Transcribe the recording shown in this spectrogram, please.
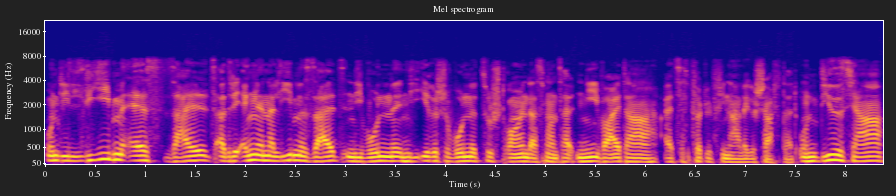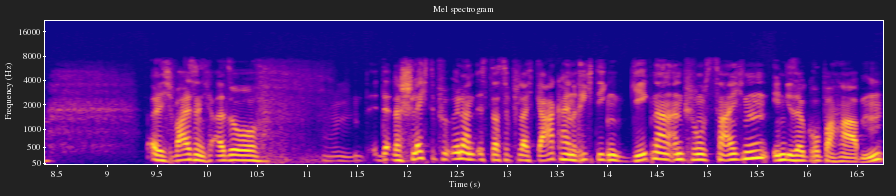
und die lieben es, Salz, also die Engländer lieben es, Salz in die Wunde, in die irische Wunde zu streuen, dass man es halt nie weiter als das Viertelfinale geschafft hat. Und dieses Jahr, ich weiß nicht, also das Schlechte für Irland ist, dass sie vielleicht gar keinen richtigen Gegner in Anführungszeichen in dieser Gruppe haben.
